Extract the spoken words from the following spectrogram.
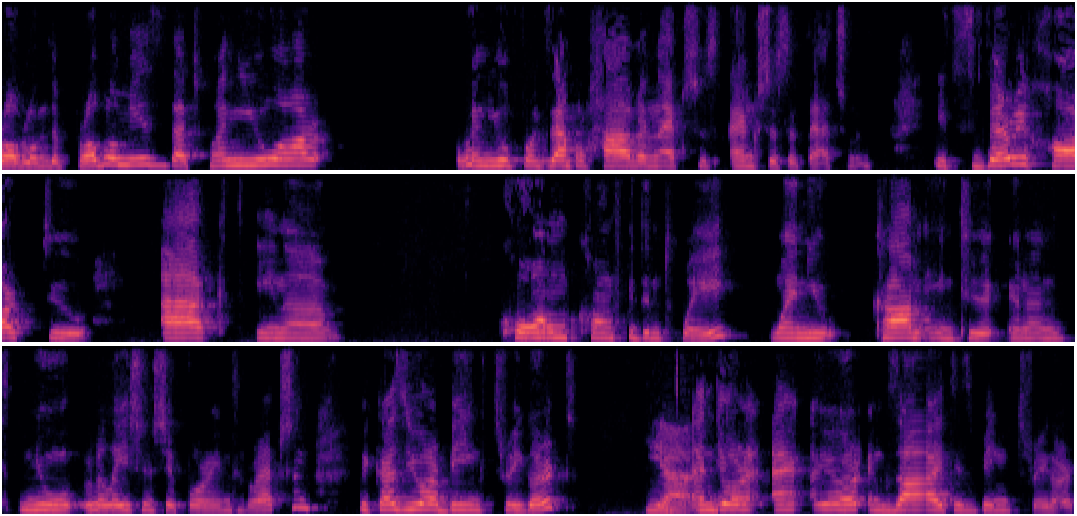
problem? The problem is that when you are when you for example have an anxious anxious attachment it's very hard to act in a calm confident way when you come into a new relationship or interaction because you are being triggered yeah. and your your anxiety is being triggered.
